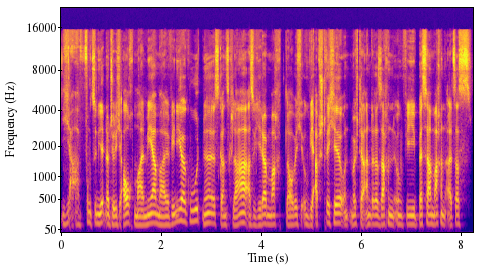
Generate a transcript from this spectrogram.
Ja, funktioniert natürlich auch mal mehr, mal weniger gut, ne, ist ganz klar. Also jeder macht, glaube ich, irgendwie Abstriche und möchte andere Sachen irgendwie besser machen, als das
